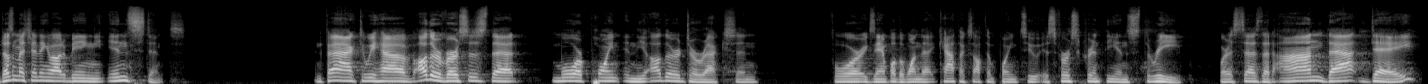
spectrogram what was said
It doesn't mention anything about it being instant. In fact, we have other verses that more point in the other direction. For example, the one that Catholics often point to is 1 Corinthians 3, where it says that on that day,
